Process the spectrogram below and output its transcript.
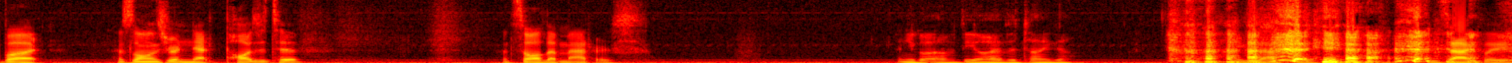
but as long as you're net positive, that's all that matters. And you got to have the eye of the tiger. Exactly. yeah. Exactly.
